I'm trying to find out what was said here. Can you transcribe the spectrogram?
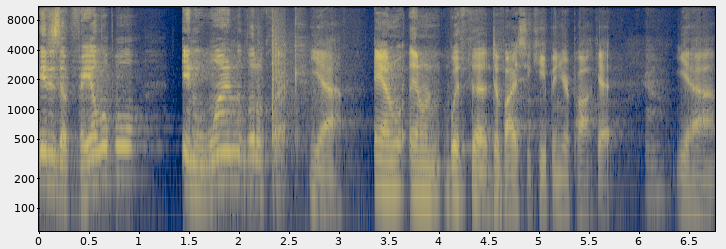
it is available in one little click. Yeah, and and with the device you keep in your pocket. Yeah. Yeah.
